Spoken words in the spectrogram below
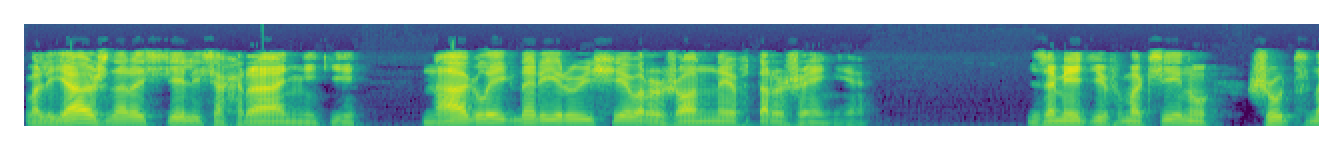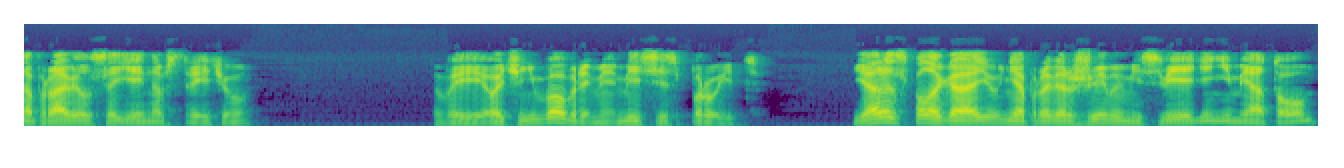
вальяжно расселись охранники, нагло игнорирующие вооруженное вторжение. Заметив Максину, Шут направился ей навстречу. — Вы очень вовремя, миссис Пруит. Я располагаю неопровержимыми сведениями о том,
